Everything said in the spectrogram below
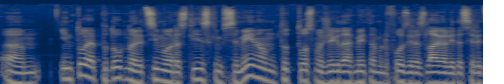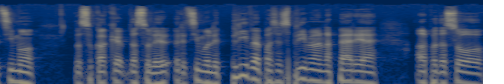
Um, in to je podobno recimo rastlinskim semenom, tudi to smo že kdaj v metamorfozi razlagali, da, se recimo, da so, kake, da so le, recimo lepljive, pa se sprimejo na perje, ali pa da so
